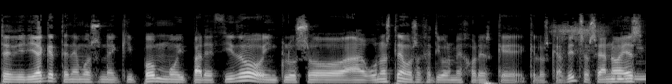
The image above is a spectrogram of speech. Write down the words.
te diría que tenemos un equipo muy parecido o incluso algunos tenemos objetivos mejores que, que los que has dicho. O sea, no es,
